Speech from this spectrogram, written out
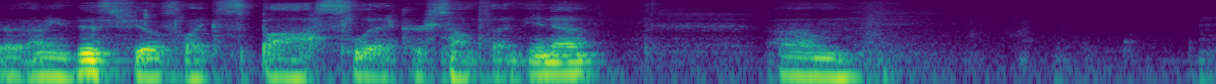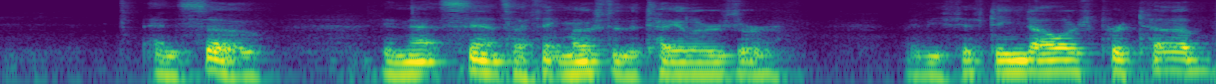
I mean, this feels like spa slick or something, you know? Um, and so, in that sense, I think most of the Taylors are maybe $15 per tub,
